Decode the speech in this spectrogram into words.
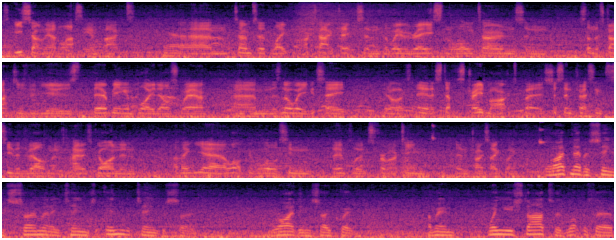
So he certainly had a lasting impact. Yeah. Um, in terms of like our tactics and the way we race and the long turns and some of the strategies we've used, they're being employed elsewhere. Um, and there's no way you could say, you know, any of this stuff is trademarked, but it's just interesting to see the development and how it's gone. And I think, yeah, a lot of people will have seen the influence from our team in track cycling. Well, I've never seen so many teams in the team pursuit riding so quick. I mean, when you started, what was there?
